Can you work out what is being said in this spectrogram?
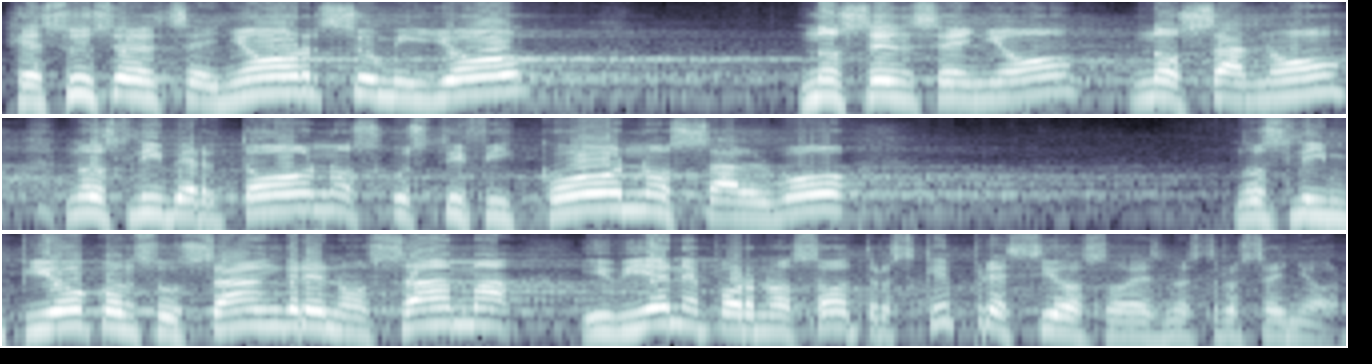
Jesús el Señor se humilló nos enseñó, nos sanó, nos libertó, nos justificó, nos salvó, nos limpió con su sangre, nos ama y viene por nosotros. Qué precioso es nuestro Señor.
